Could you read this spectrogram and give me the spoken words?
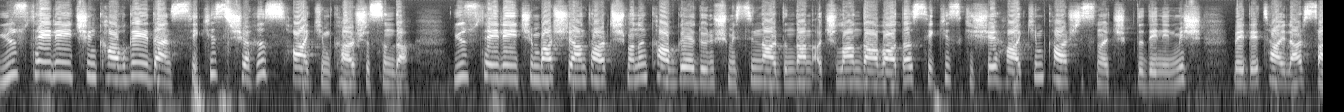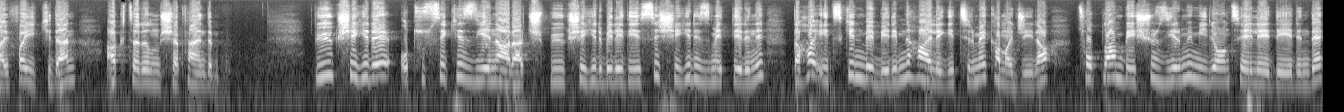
100 TL için kavga eden 8 şahıs hakim karşısında. 100 TL için başlayan tartışmanın kavgaya dönüşmesinin ardından açılan davada 8 kişi hakim karşısına çıktı denilmiş ve detaylar sayfa 2'den aktarılmış efendim. Büyükşehir'e 38 yeni araç, Büyükşehir Belediyesi şehir hizmetlerini daha etkin ve verimli hale getirmek amacıyla toplam 520 milyon TL değerinde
